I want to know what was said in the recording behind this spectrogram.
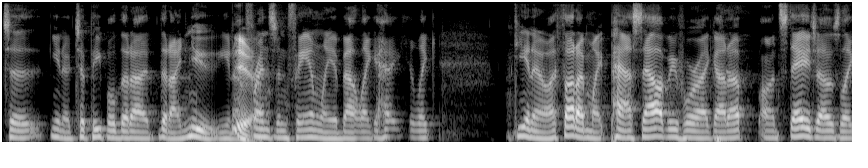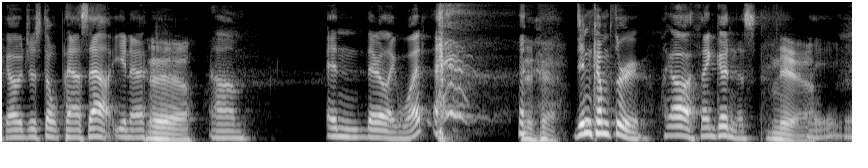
to, you know, to people that I that I knew, you know, Yeah. friends and family about like hey, like you know, I thought I might pass out before I got up on stage. I was like, "Oh, just don't pass out," you know. Yeah. Um and they're like, "What?" Yeah. Didn't come through. Like, "Oh, thank goodness." Yeah. I uh,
